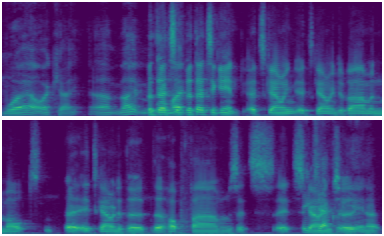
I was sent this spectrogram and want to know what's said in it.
Wow. Okay. Uh, mate, but that's well, but that's again. It's going. It's going to Weyermann Malt. Uh, it's going to the, the hop farms. It's it's exactly, going to yeah. you know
